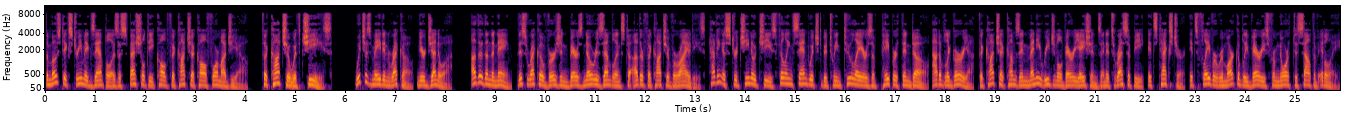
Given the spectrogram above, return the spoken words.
The most extreme example is a specialty called focaccia col formaggio focaccia with cheese, which is made in Recco, near Genoa. Other than the name, this Recco version bears no resemblance to other focaccia varieties, having a stracchino cheese filling sandwiched between two layers of paper-thin dough. Out of Liguria, focaccia comes in many regional variations and its recipe, its texture, its flavor remarkably varies from north to south of Italy.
